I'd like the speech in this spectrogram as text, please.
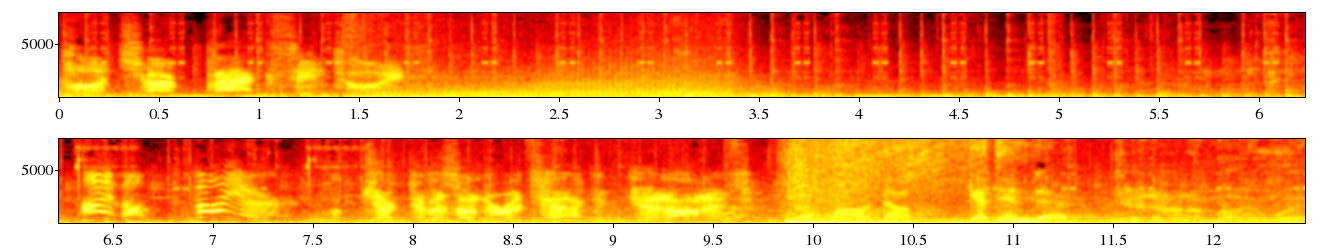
Put your backs into it. Objective is under attack. Get on it. You're powered up. Get in there. Get out of my way.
